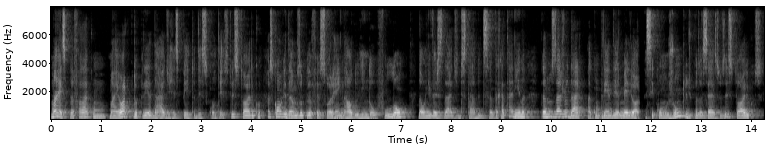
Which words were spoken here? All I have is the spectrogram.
Mas, para falar com maior propriedade a respeito desse contexto histórico, nós convidamos o professor Reinaldo Lindolfo Lon, da Universidade do Estado de Santa Catarina, para nos ajudar a compreender melhor esse conjunto de processos históricos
